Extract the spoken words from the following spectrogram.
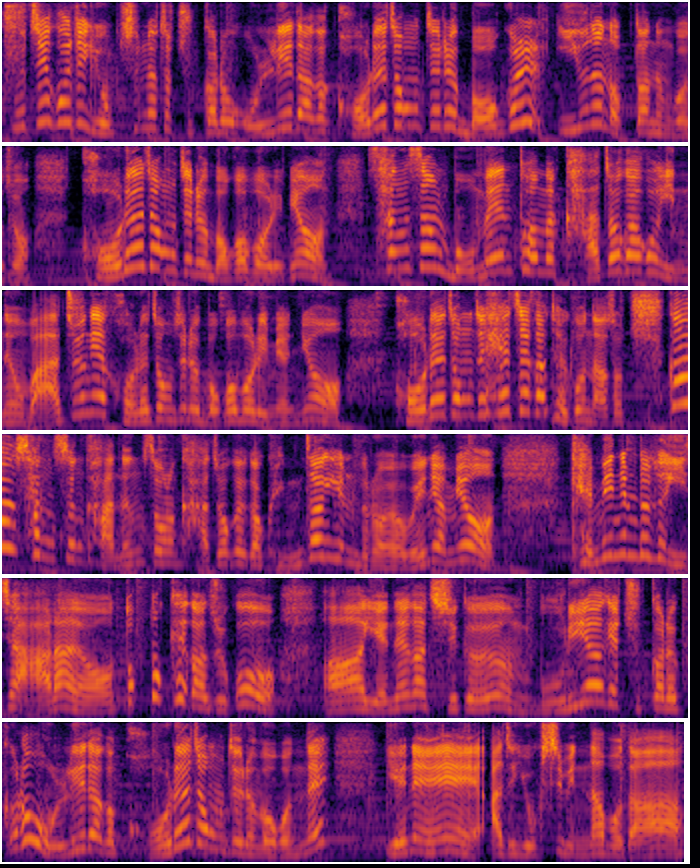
굳이 굳이 욕심내서 주가를 올리다가 거래 정지를 먹을 이유는 없다는 거죠. 거래 정지를 먹어버리면 상승 모멘텀을 가져가고 있는 와중에 거래 정지를 먹어버리면요 거래 정지 해제가 되고 나서 추가 상승 가능성을 가져가기가 굉장히 힘들어요. 왜냐면 개미님들도 이제 알아요. 똑똑해가지고 아 얘네가 지금 무리하게 주가를 끌어올리다가 거래 정지를 먹었네. 얘네 아직 욕심 있나 보다.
